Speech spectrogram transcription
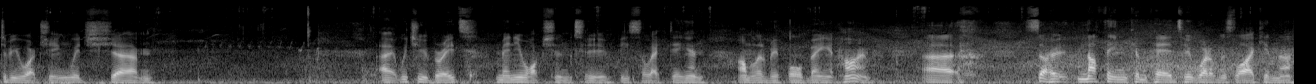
to be watching, which um, uh, which Uber Eats menu option to be selecting, and I'm a little bit bored being at home. Uh, so nothing compared to what it was like in the,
